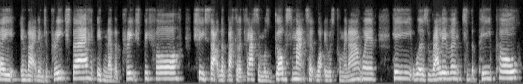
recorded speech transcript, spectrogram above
they invited him to preach there. He'd never preached before. She sat at the back of the class and was gobsmacked at what he was coming out with. He was relevant to the people.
